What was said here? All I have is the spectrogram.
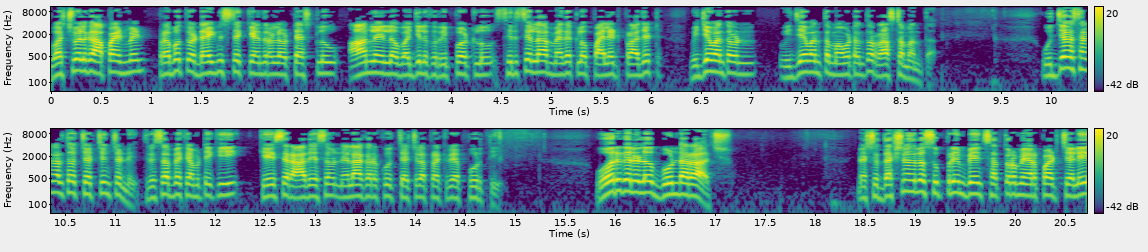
వర్చువల్గా అపాయింట్మెంట్ ప్రభుత్వ డయాగ్నోస్టిక్ కేంద్రాల్లో టెస్టులు ఆన్లైన్లో వైద్యులకు రిపోర్టులు సిరిసిల్ల మెదక్లో పైలట్ ప్రాజెక్ట్ విజయవంతం విజయవంతం అవడంతో రాష్ట్రమంతా. ఉద్యోగ సంఘాలతో చర్చించండి. త్రిసభ్య కమిటీకి కేసీఆర్ ఆదేశం నెలాఖరుకు చర్చల ప్రక్రియ పూర్తి. ఓరుగల్లులో గూండారాజ్. నెక్స్ట్ దక్షిణాదిలో సుప్రీం బెంచ్ సత్వరం ఏర్పాటు చేయాలి.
